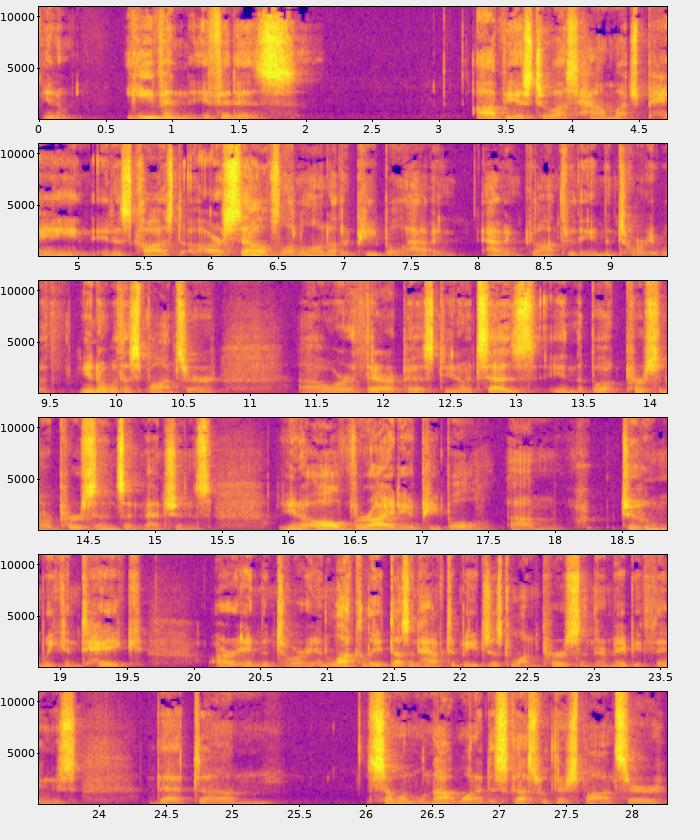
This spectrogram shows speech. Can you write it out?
you know, even if it is obvious to us how much pain it has caused ourselves, let alone other people, having having gone through the inventory with you know with a sponsor uh, or a therapist. You know, it says in the book person or persons and mentions you know all variety of people um, to whom we can take our inventory. And luckily, it doesn't have to be just one person. There may be things that um, someone will not want to discuss with their sponsor,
